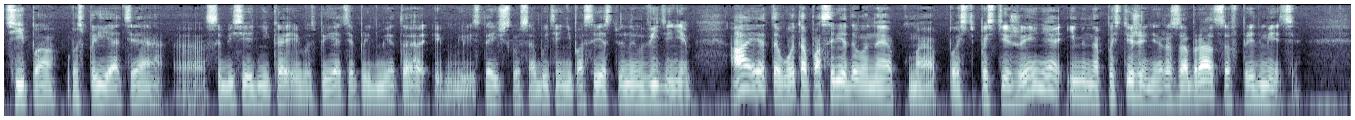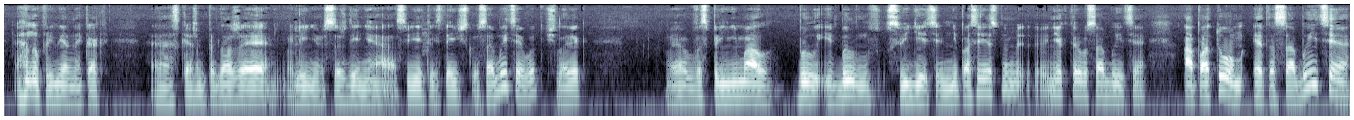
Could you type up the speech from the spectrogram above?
типа восприятия э, собеседника и восприятия предмета или исторического события непосредственным видением, а это вот опосредованное постижение, именно постижение, разобраться в предмете. Ну, примерно как Э, скажем, продолжая линию рассуждения о свидетеле исторического события, вот человек воспринимал, был и был свидетелем непосредственно э, некоторого события, а потом это событие,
